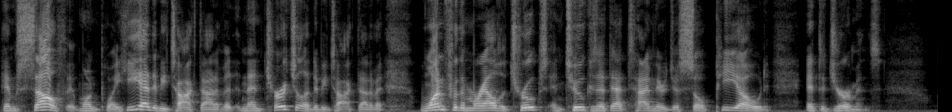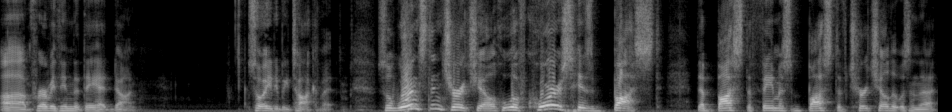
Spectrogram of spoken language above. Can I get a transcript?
himself at one point he had to be talked out of it, and then Churchill had to be talked out of it. One for the morale of the troops, and two because at that time they were just so PO'd at the Germans uh, for everything that they had done. So he to be talk of it. So Winston Churchill, who of course his bust, the bust, the famous bust of Churchill that was in the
